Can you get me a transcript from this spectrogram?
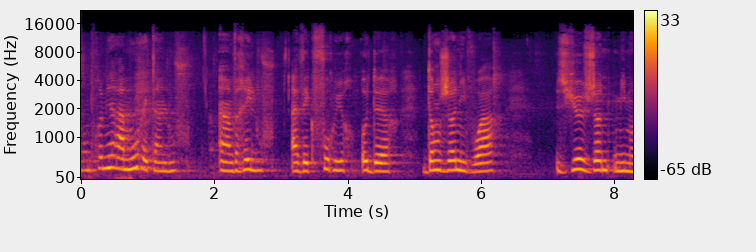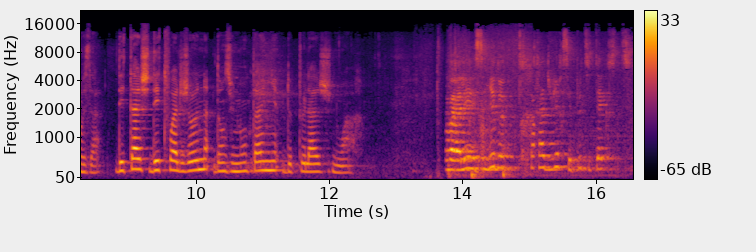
Mon premier amour est un loup, un vrai loup, avec fourrure, odeur, dents jaunes ivoire, yeux jaunes mimosa, des taches d'étoiles jaunes dans une montagne de pelage noir. On va aller essayer de traduire ces petits textes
